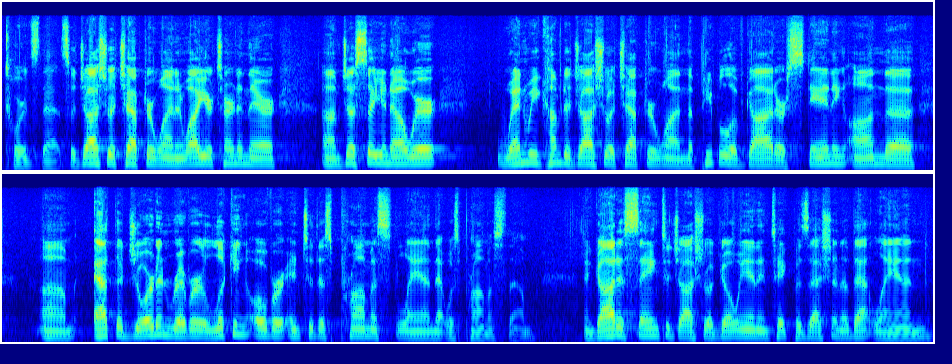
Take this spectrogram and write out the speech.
towards that. So, Joshua chapter 1, and while you're turning there, um, just so you know, we're, when we come to Joshua chapter 1, the people of God are standing on the um, at the Jordan River looking over into this promised land that was promised them. And God is saying to Joshua, Go in and take possession of that land.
